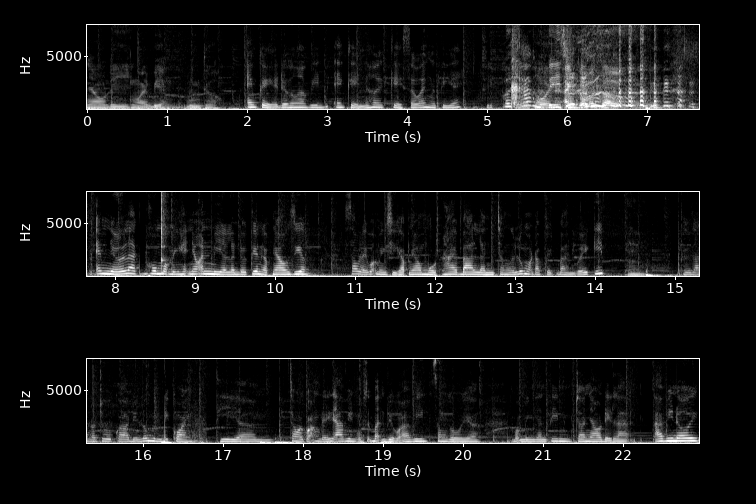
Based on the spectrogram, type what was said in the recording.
nhau đi ngoài biển bình thường. Em kể được không Avin? Em kể nó hơi kể xấu anh một tí ấy. Hơi khác một tí chứ. anh không bao giờ. Em nhớ là hôm bọn mình hẹn nhau ăn mì lần đầu tiên gặp nhau riêng sau đấy bọn mình chỉ gặp nhau một hai ba lần trong cái lúc mà đọc kịch bản với ekip. Ừ. thời gian nó trôi qua đến lúc mình đi quay. Thì um, trong cái quãng đấy thì Avin cũng sẽ bận việc của Avin. Xong rồi uh, bọn mình nhắn tin cho nhau để là Avin ơi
